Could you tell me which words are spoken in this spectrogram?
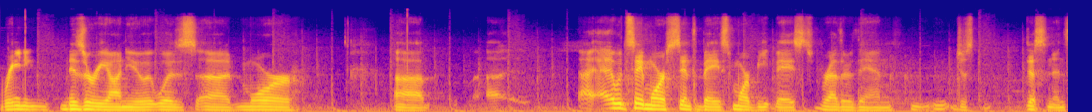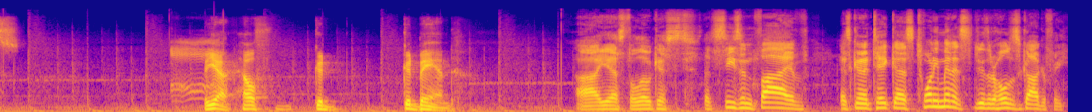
raining misery on you. It was uh, more. I would say more synth based, more beat based, rather than just dissonance. But yeah, health good good band. Ah, uh, yes, The Locust. That's season five. It's going to take us 20 minutes to do their whole discography.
